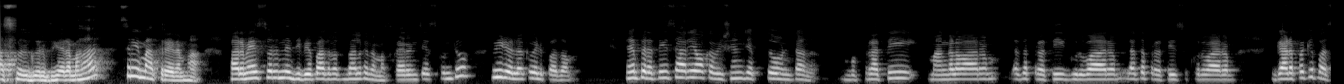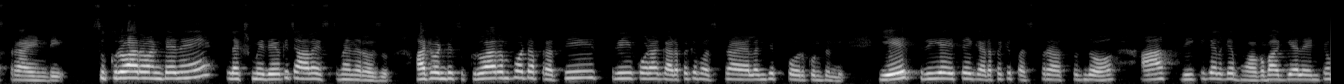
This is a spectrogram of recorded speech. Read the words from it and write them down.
అస్మద్ గురుభ్యో నమ. శ్రీమాత్రే నమ. పరమేశ్వరుని దివ్యపాద పద్మాలకు నమస్కారం చేసుకుంటూ వీడియోలోకి వెళ్ళిపోదాం. నేను ప్రతిసారి ఒక విషయం చెప్తూ ఉంటాను. ప్రతి మంగళవారం లేదా ప్రతి గురువారం లేదా ప్రతి శుక్రవారం గడపకి పసుపు రాయండి. శుక్రవారం అంటేనే లక్ష్మీదేవికి చాలా ఇష్టమైన రోజు. అటువంటి శుక్రవారం పూట ప్రతి స్త్రీ కూడా గడపకి పసుపు రాయాలని చెప్పి కోరుకుంటుంది. ఏ స్త్రీ అయితే గడపకి పసుపు రాస్తుందో ఆ స్త్రీకి కలిగే భోగభాగ్యాలు ఏంటో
